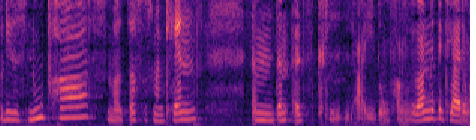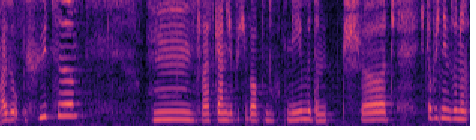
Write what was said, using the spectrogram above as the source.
so dieses Noob-Haar, das ist das, was man kennt. Ähm, dann als Kleidung fangen wir an mit der Kleidung. Also Hüte. Hm, ich weiß gar nicht, ob ich überhaupt einen Hut nehme. Dann Shirt. Ich glaube, ich nehme so eine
